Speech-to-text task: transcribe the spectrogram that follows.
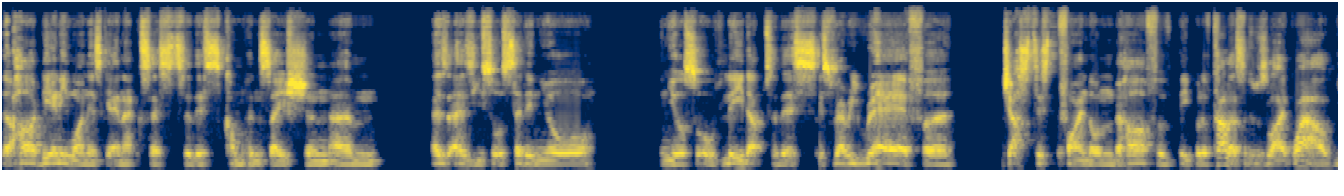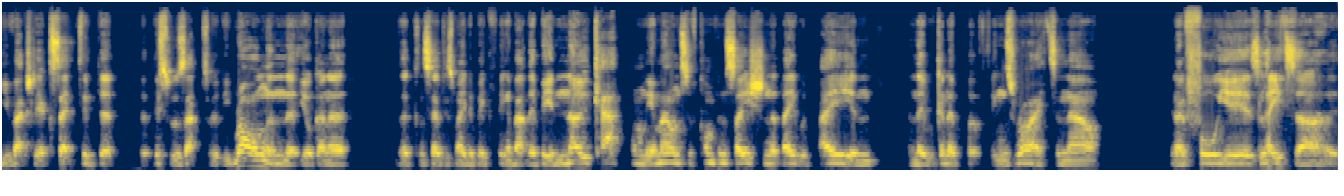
that hardly anyone is getting access to this compensation. Um, as as you sort of said in your in your sort of lead up to this, it's very rare for justice to find on behalf of people of color. So it was like, wow, you've actually accepted that that this was absolutely wrong and that you're going to. The Conservatives made a big thing about there being no cap on the amount of compensation that they would pay, and and they were going to put things right. And now, you know, four years later,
